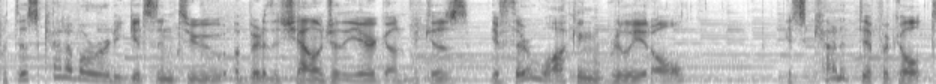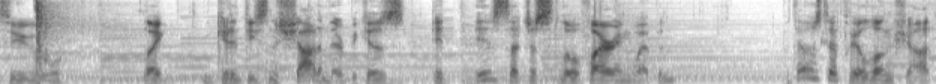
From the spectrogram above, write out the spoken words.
But this kind of already gets into a bit of the challenge of the air gun because if they're walking really at all, it's kind of difficult to like get a decent shot in there because it is such a slow firing weapon. But that was definitely a lung shot.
